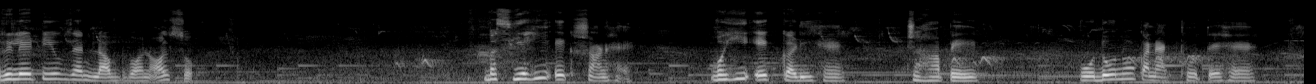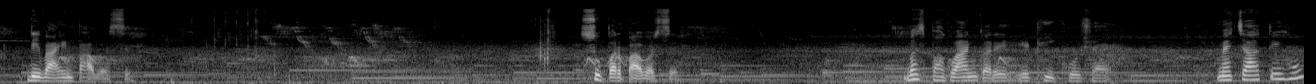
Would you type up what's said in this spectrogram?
relatives and loved one also बस यही एक क्षण है। वही एक कड़ी है, जहाँ पे वो दोनों कनेक्ट होते हैं डिवाइन पावर से। सुपर पावर से। बस भगवान करे ये ठीक हो जाए। मैं चाहती हूँ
